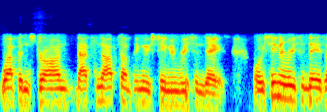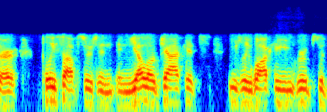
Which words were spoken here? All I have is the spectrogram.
weapons drawn. That's not something we've seen in recent days. What we've seen in recent days are police officers in, in yellow jackets, usually walking in groups of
